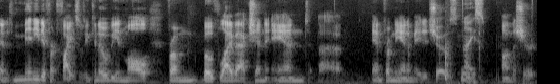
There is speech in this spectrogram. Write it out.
and there's many different fights between Kenobi and Maul from both live action and uh, and from the animated shows Nice. on the shirt,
